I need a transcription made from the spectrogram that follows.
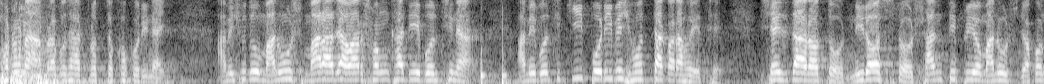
ঘটনা আমরা বোধহয় প্রত্যক্ষ করি নাই। আমি শুধু মানুষ মারা যাওয়ার সংখ্যা দিয়ে বলছি না, আমি বলছি কি পরিবেশ হত্যা করা হয়েছে। সেজদারত, নিরস্ত্র, শান্তিপ্রিয় মানুষ যখন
